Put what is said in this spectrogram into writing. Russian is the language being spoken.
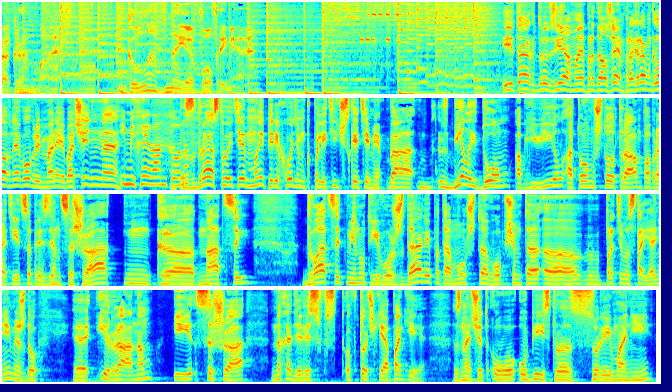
Программа «Главное вовремя». Итак, друзья, мы продолжаем. Программа «Главное вовремя». Мария Бачинина. И Михаил Антонов. Здравствуйте. Мы переходим к политической теме. А, Белый дом объявил о том, что Трамп обратится, президент США, к нации. 20 минут его ждали, потому что, в общем-то, э, противостояние между Ираном и США находились в, в точке апогея. Значит, убийство Сулеймани, Э,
